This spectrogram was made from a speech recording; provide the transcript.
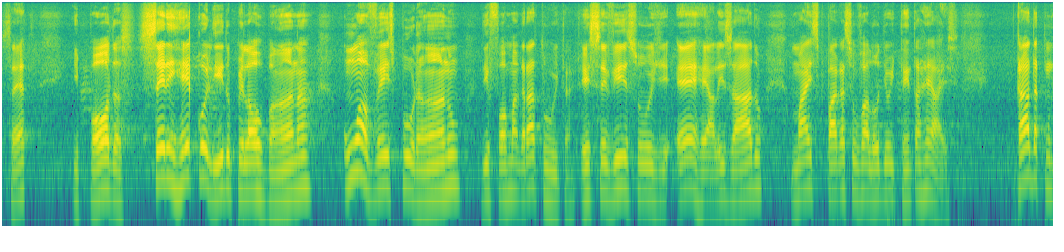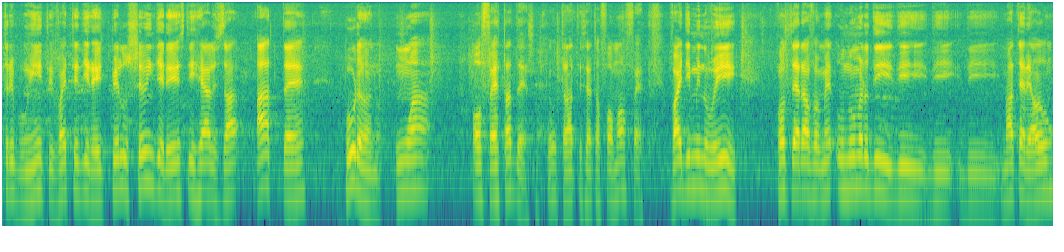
certo? E podas serem recolhidos pela urbana uma vez por ano de forma gratuita. Esse serviço hoje é realizado, mas paga-se o valor de 80 reais. Cada contribuinte vai ter direito, pelo seu endereço, de realizar até por ano uma oferta dessa. Eu trato, de certa forma, a oferta. Vai diminuir consideravelmente o número de, de, de, de material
